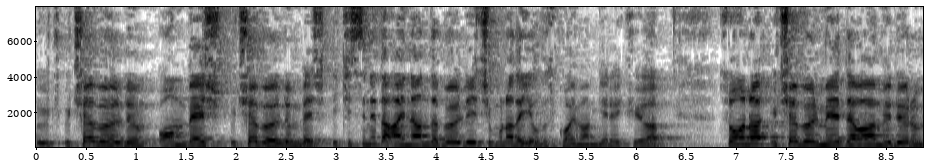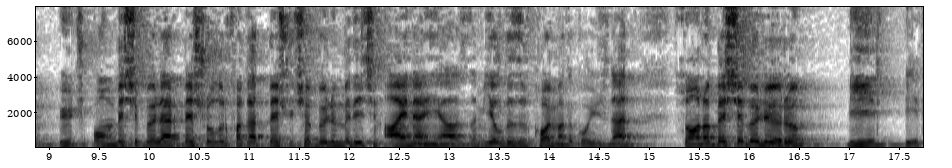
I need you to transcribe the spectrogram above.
3. 3'e böldüm 15, 3'e böldüm 5. İkisini de aynı anda böldüğü için buna da yıldız koymam gerekiyor. Sonra 3'e bölmeye devam ediyorum. 3 15'i böler 5 olur fakat 5 3'e bölünmediği için aynen yazdım. Yıldızı koymadık o yüzden. Sonra 5'e bölüyorum. 1 1.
